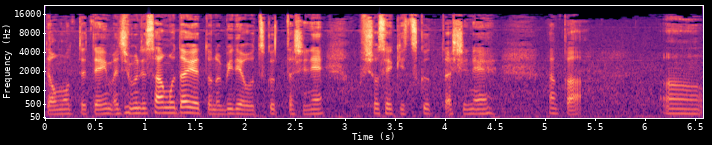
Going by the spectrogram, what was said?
て思ってて今自分で産後ダイエットのビデオを作ったしね書籍作ったしねなんかうん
